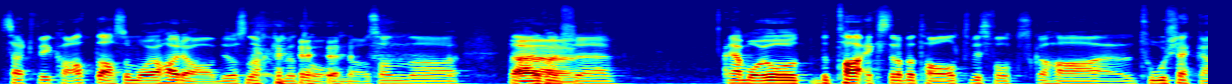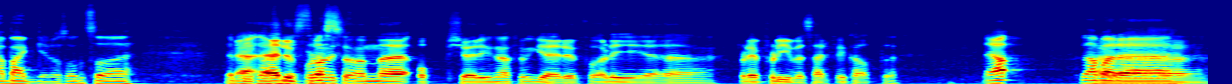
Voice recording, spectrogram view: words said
sertifikat, da. Så må jeg ha radio og snakke med tårnet og sånn. Og det er jo kanskje Jeg må jo ta ekstra betalt hvis folk skal ha to sjekka bager og sånn, så det, det blir Jeg, jeg lurer på hvordan liksom, eh, oppkjøringa fungerer for, de, eh, for det flyvesertifikatet. Ja. Det er bare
